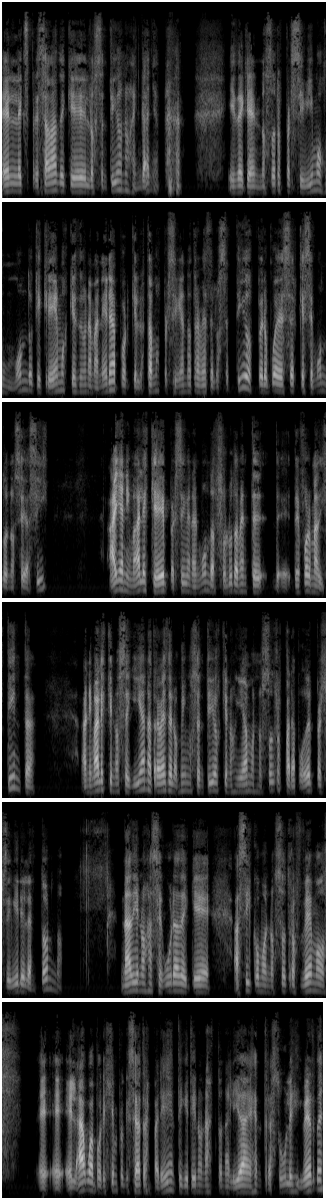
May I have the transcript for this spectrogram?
él expresaba de que los sentidos nos engañan y de que nosotros percibimos un mundo que creemos que es de una manera porque lo estamos percibiendo a través de los sentidos, pero puede ser que ese mundo no sea así. Hay animales que perciben el mundo absolutamente de forma distinta animales que no se guían a través de los mismos sentidos que nos guiamos nosotros para poder percibir el entorno. Nadie nos asegura de que así como nosotros vemos eh, eh, el agua, por ejemplo, que sea transparente, que tiene unas tonalidades entre azules y verdes,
